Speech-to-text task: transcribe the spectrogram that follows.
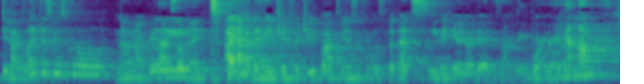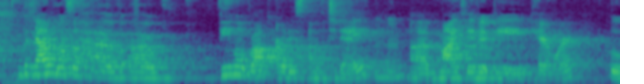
Did I like this musical? No, not really. Not so much. I have a hatred for jukebox musicals, but that's neither here nor there. That's not really important right now. But now we also have uh, female rock artists of today. Uh, my favorite being Paramore, who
